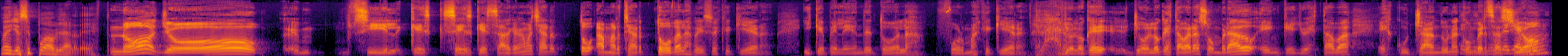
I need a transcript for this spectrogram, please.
Bueno, yo sí puedo hablar de esto. No, yo, em, sí, que, que salgan a marchar, to- a marchar todas las veces que quieran y que peleen de todas las formas que quieran. Claro. Yo lo que yo lo que estaba era asombrado en que yo estaba escuchando una Teniendo un déjà conversación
